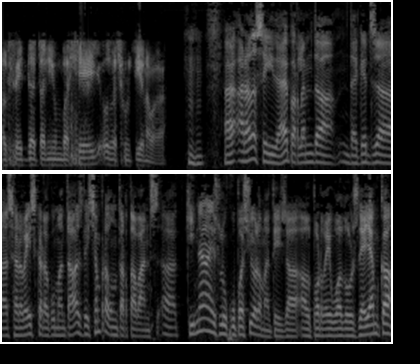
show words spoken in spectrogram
el fet de tenir un vaixell o de sortir a navegar. Uh -huh. Ara de seguida, eh, parlem d'aquests uh, serveis que ara comentaves. Deixa'm preguntar-te abans, uh, quina és l'ocupació ara mateix al Port d'Aigua Dols? Dèiem que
